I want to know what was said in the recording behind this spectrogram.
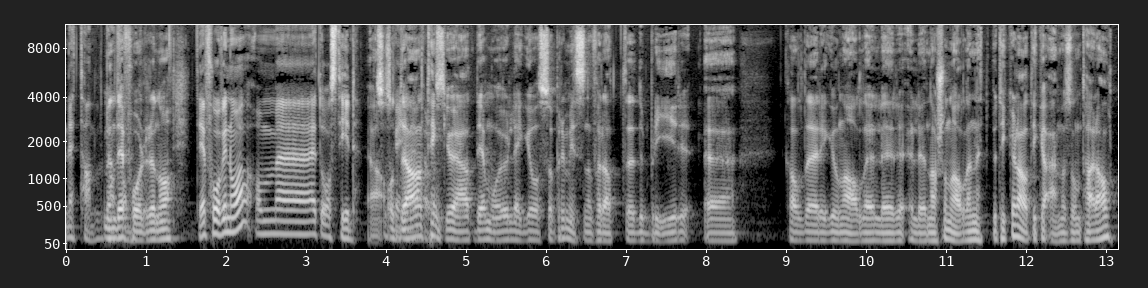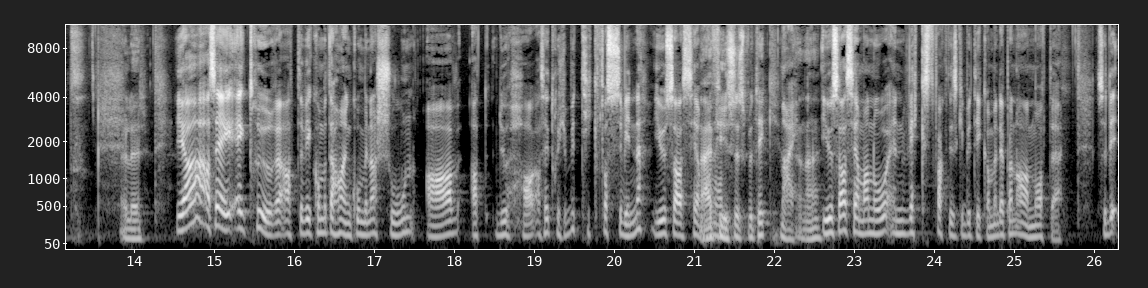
netthandel. Men det får dere nå. Det får vi nå om uh, et års tid. Ja, og da tenker jo jeg at det må jo legge også premissene for at eh, det blir uh, Kall det regionale eller, eller nasjonale nettbutikker. da, At ikke Amazon tar alt. Eller? Ja, altså jeg, jeg tror at vi kommer til å ha en kombinasjon av at du har Altså jeg tror ikke butikk forsvinner. I USA ser Nei, man Nei, fysisk butikk. Nei. I USA ser man nå en vekst faktisk i butikker, men det er på en annen måte. Så det,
